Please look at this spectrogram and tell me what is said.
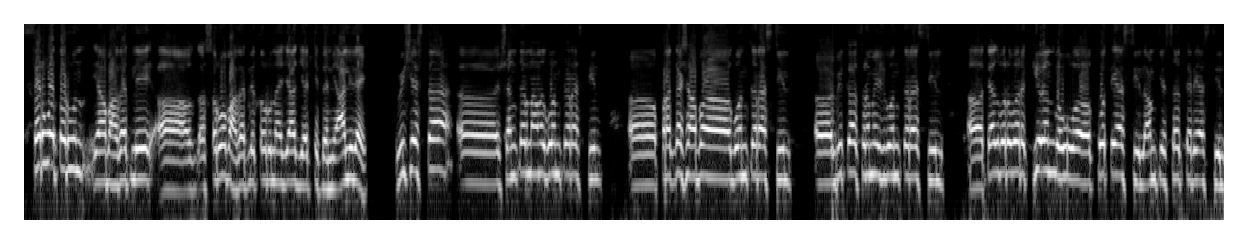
सर्व तरुण या भागातले सर्व भागातले तरुण आहे ज्या या ठिकाणी आलेले आहे विशेषतः शंकरनाना शंकर गोंदकर असतील प्रकाश आबा गोंदकर असतील विकास रमेश गोंदकर असतील त्याचबरोबर किरण भाऊ कोते असतील आमचे सहकारी असतील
